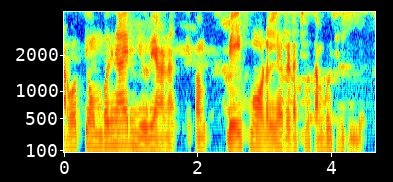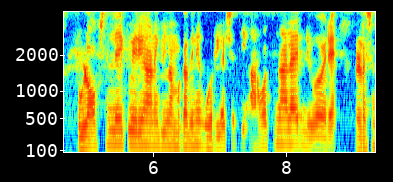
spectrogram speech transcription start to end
അറുപത്തി ഒമ്പതിനായിരം രൂപയാണ് ഇപ്പം ബേസ് മോഡലിന് റിഡക്ഷൻ സംഭവിച്ചിരിക്കുന്നത്. ഫുൾ ഓപ്ഷനിലേക്ക് വരികയാണെങ്കിൽ നമുക്കതിന് ഒരു ലക്ഷത്തി അറുപത്തിനാലായിരം രൂപ വരെ റിഡക്ഷൻ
